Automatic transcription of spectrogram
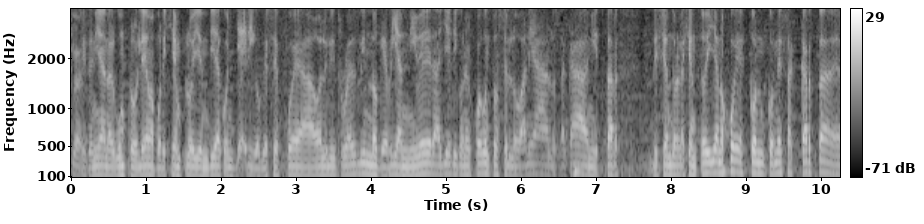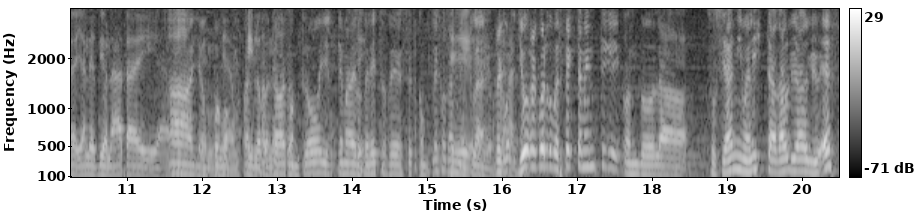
Claro. Si tenían algún problema, por ejemplo, hoy en día con Jericho, que se fue a All Elite Wrestling, no querrían ni ver a Jericho en el juego, entonces lo baneaban, lo sacaban y estar diciéndole a la gente, oye, ya no juegues con, con esas cartas, eh, ya les dio lata y ya, Ah, ya un poco que filo con el control y el tema de los Sí. derechos debe ser complejo Sí, también. claro. Recu- Yo recuerdo perfectamente que cuando la sociedad animalista WWF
